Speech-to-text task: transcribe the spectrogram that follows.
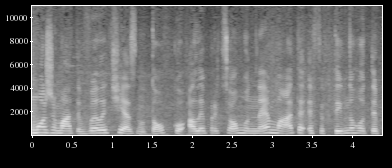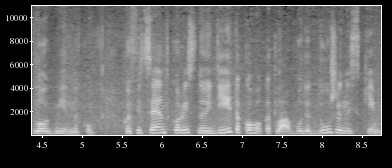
може мати величезну топку, але при цьому не мати ефективного теплообміннику. Коефіцієнт корисної дії такого котла буде дуже низьким,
